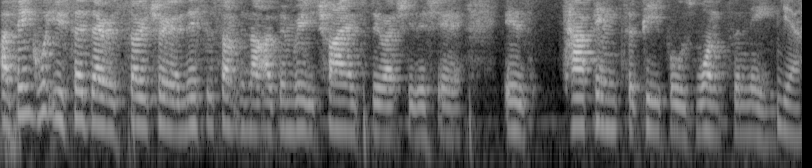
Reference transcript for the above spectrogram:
I think what you said there is so true, and this is something that I've been really trying to do actually this year, is tap into people's wants and needs. Yeah.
